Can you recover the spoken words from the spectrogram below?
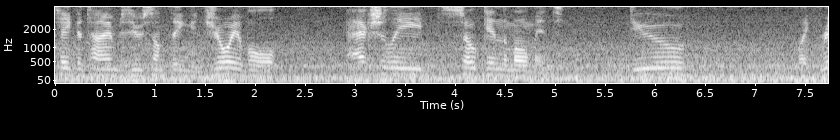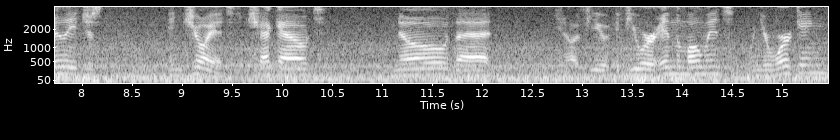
take the time to do something enjoyable, actually soak in the moment. Do, like, really just enjoy it. Check out. Know that, you know, if you if you were in the moment when you're working,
